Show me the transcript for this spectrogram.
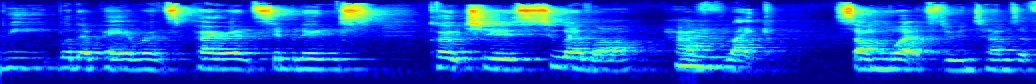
we, whether parents, parents, siblings, coaches, whoever, have Mm. like some work to do in terms of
